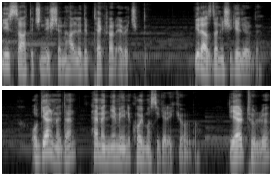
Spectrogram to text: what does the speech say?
bir saat içinde işlerini halledip tekrar eve çıktı. Birazdan işi gelirdi. O gelmeden hemen yemeğini koyması gerekiyordu. Diğer türlü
